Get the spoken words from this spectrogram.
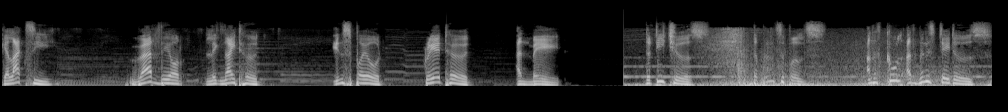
galaxy where they are lignited, inspired, created, and made. The teachers, the principals, and the school administrators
